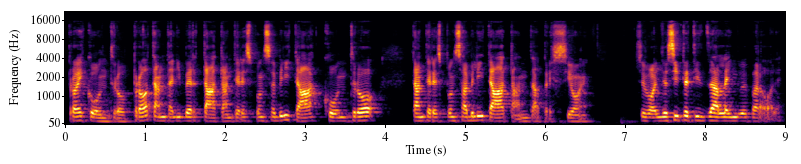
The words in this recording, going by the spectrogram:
pro e contro. Pro tanta libertà, tante responsabilità, contro tante responsabilità, tanta pressione. Se voglio sintetizzarla in due parole.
